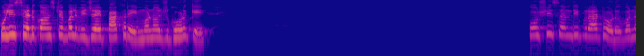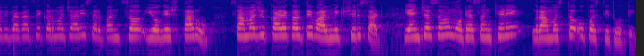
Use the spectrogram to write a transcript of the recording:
police head constable Vijay Pakhare Manoj Ghodke पोशी संदीप राठोड वन विभागाचे कर्मचारी सरपंच योगेश तारू सामाजिक कार्यकर्ते वाल्मिक शिरसाट यांच्यासह मोठ्या संख्येने ग्रामस्थ उपस्थित होते.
